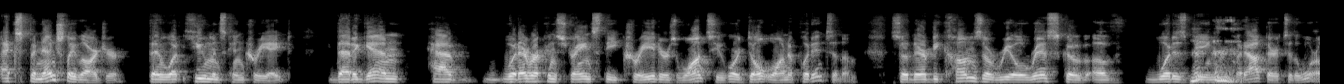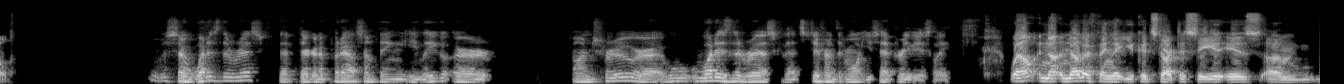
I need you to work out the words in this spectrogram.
exponentially larger than what humans can create that again have whatever constraints the creators want to or don't want to put into them. So there becomes a real risk of, of what is being put out there to the world. So what is the risk that they're going to put out something illegal or untrue or what is the risk that's different than what you said previously? Well another thing that you could start to see is um,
